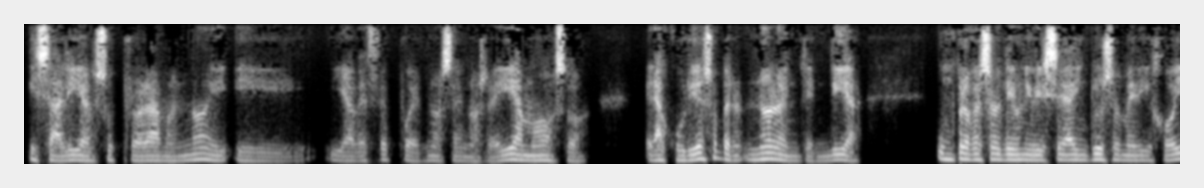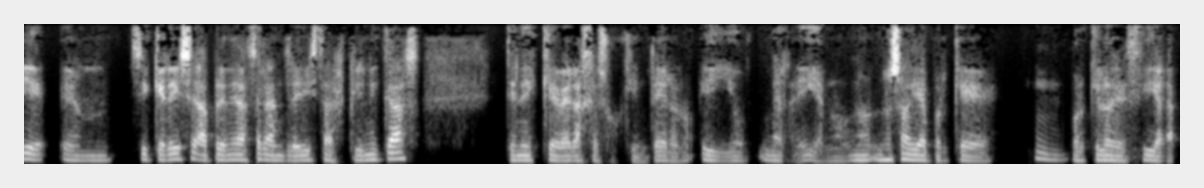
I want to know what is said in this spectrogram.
y salían sus programas, ¿no? Y, y, a veces, pues, no sé, nos reíamos o era curioso, pero no lo entendía. Un profesor de universidad incluso me dijo, oye, em, si queréis aprender a hacer entrevistas clínicas, tenéis que ver a Jesús Quintero, ¿no? Y yo me reía, ¿no? No, sabía por qué, mm. por qué lo decía.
